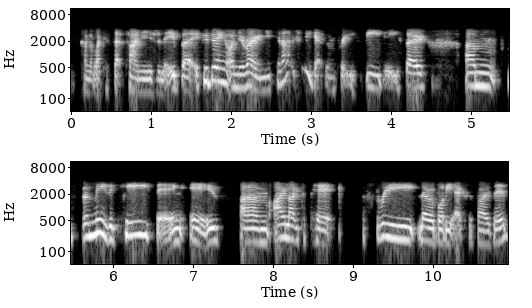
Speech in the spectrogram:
is kind of like a set time usually but if you're doing it on your own you can actually get them pretty speedy so um, for me the key thing is um, i like to pick three lower body exercises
